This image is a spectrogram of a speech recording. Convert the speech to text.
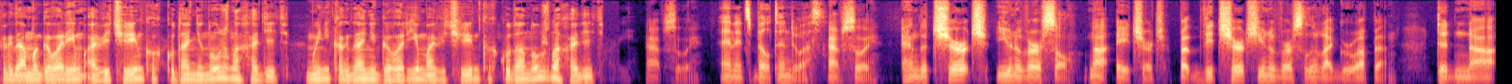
Когда мы говорим о вечеринках, куда не нужно ходить, мы никогда не говорим о вечеринках, куда нужно ходить. Absolutely. And it's built into us. Absolutely. And the church universal, not a church, but the church universal that I grew up in, did not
